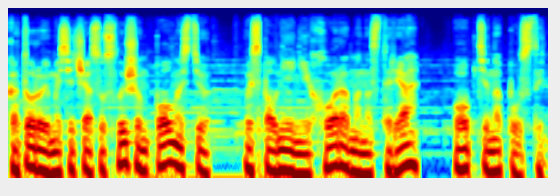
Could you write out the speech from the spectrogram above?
которую мы сейчас услышим полностью в исполнении хора монастыря Оптина пустынь.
